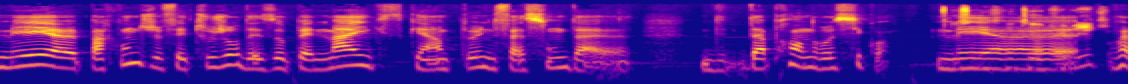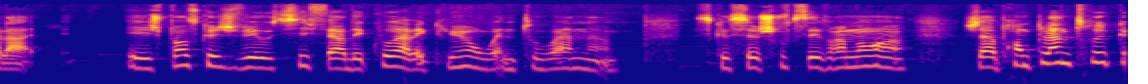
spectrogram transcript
mais euh, par contre, je fais toujours des open mics, ce qui est un peu une façon d'apprendre aussi quoi. Mais voilà. Et je pense que je vais aussi faire des cours avec lui en one to one parce que je trouve que c'est vraiment, j'apprends plein de trucs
